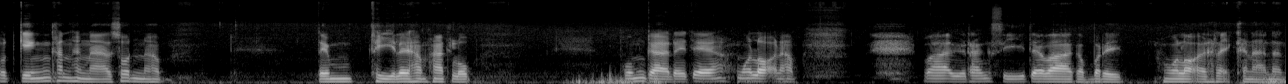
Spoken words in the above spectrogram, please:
รถเก๋งขั้นข้างหน้าส้นนะครับ เต็มทีเลยครับหักลบ ผมก็ได้แต่หัวเราะนะครับ ว่าเออทั้งสีแต่ว่ากับบริหัวเราะอะไรขนาดนั้น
